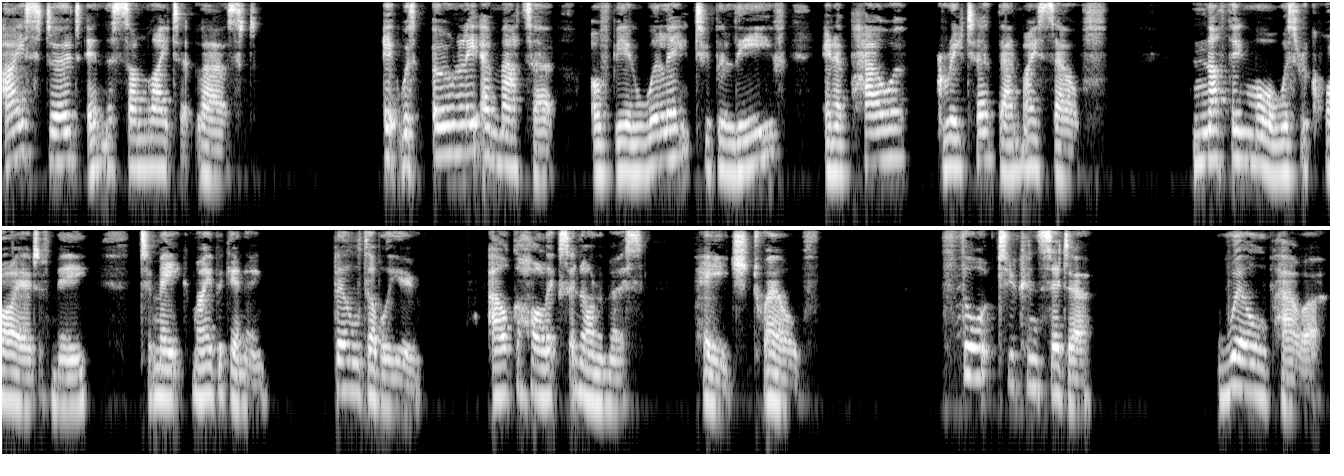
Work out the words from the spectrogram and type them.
I stood in the sunlight at last. It was only a matter of being willing to believe in a power greater than myself. Nothing more was required of me to make my beginning. Bill W. Alcoholics Anonymous, page 12. Thought to consider. Willpower.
